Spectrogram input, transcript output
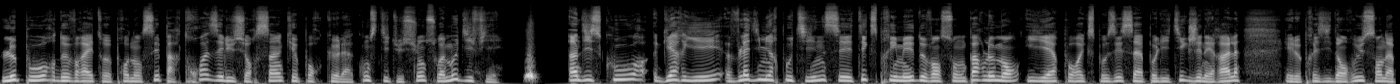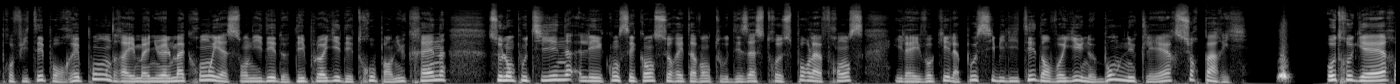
Le pour devra être prononcé par trois élus sur 5 pour que la Constitution soit modifiée. Un discours guerrier, Vladimir Poutine s'est exprimé devant son Parlement hier pour exposer sa politique générale et le président russe en a profité pour répondre à Emmanuel Macron et à son idée de déployer des troupes en Ukraine. Selon Poutine, les conséquences seraient avant tout désastreuses pour la France. Il a évoqué la possibilité d'envoyer une bombe nucléaire sur Paris. Autre guerre,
